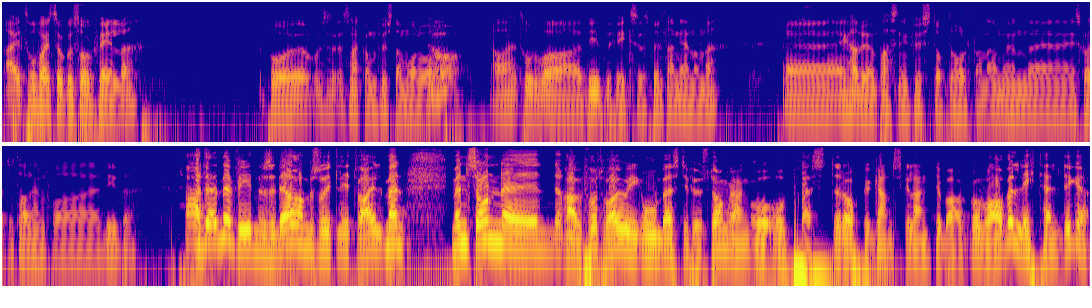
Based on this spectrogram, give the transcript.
Nei, Jeg tror faktisk dere så feil der. På Snakk om første målet vårt. Ja. ja. Jeg tror det var Dybevik som spilte han gjennom der. Jeg hadde jo en pasning først opp til Holtan men jeg skal ikke ta den fra Dybe. Ja, den er fin. så Der har vi slitt litt feil. Men, men sånn eh, Raufoss var jo i grunnen best i første omgang og, og preste dere ganske langt tilbake. Og var vel litt heldige?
